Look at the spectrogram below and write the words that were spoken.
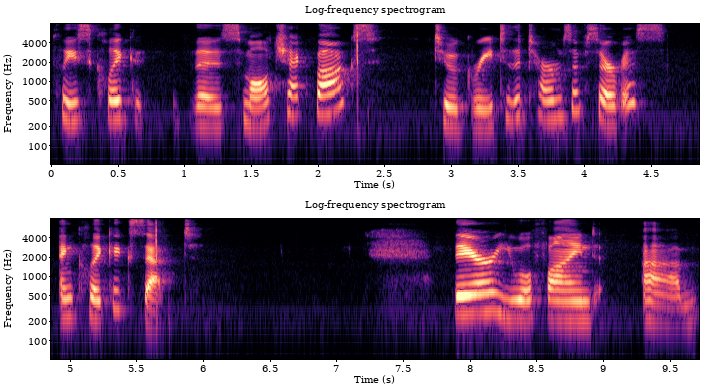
Please click the small checkbox to agree to the terms of service and click Accept. There you will find um,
